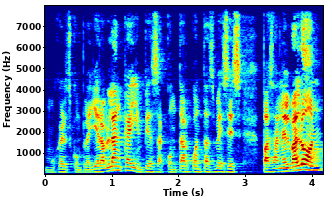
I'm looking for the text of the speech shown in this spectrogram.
mujeres con playera blanca y empiezas a contar cuántas veces pasan el balón.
